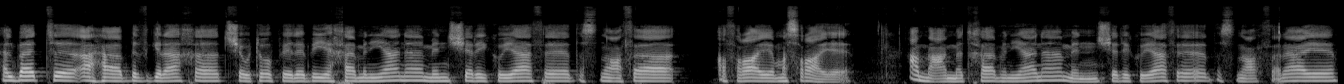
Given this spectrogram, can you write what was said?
هلبات أها بذقراخة شوتوبي لبية خامنيانا من شريكوياثة تصنعثا أثرايا مصرايا أما عمت خامنيانا من شريكوياثة تصنع ثرايا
